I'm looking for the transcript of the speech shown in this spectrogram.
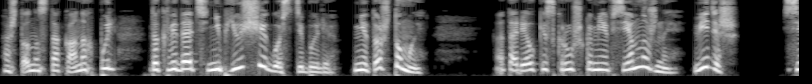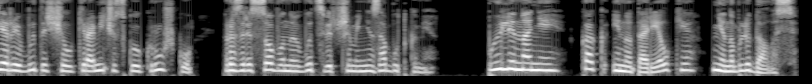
А что на стаканах пыль, так, видать, не пьющие гости были, не то что мы. А тарелки с кружками всем нужны, видишь?» Серый вытащил керамическую кружку, разрисованную выцветшими незабудками. Пыли на ней, как и на тарелке, не наблюдалось.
